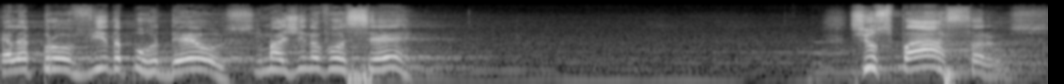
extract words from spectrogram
ela é provida por Deus, imagina você. Se os pássaros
